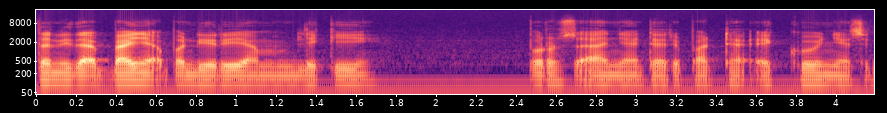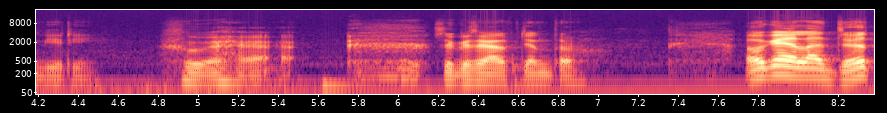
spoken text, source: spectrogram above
dan tidak banyak pendiri yang memiliki perusahaannya daripada egonya sendiri. Wah. Sungguh sangat contoh. Oke lanjut.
